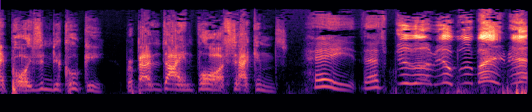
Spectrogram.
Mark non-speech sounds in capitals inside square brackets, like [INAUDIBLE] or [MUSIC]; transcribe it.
I poisoned your cookie. Prepare to die in four seconds. Hey, that's [LAUGHS]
